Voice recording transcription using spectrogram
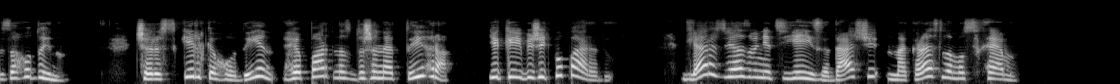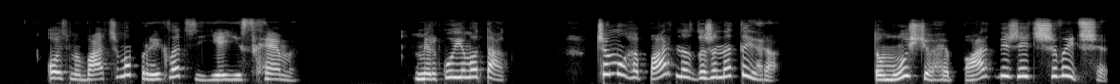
за годину. Через скільки годин гепард наздожене тигра, який біжить попереду. Для розв'язування цієї задачі накреслимо схему. Ось ми бачимо приклад цієї схеми. Міркуємо так. Чому гепард наздожене тигра? Тому що гепард біжить швидше.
